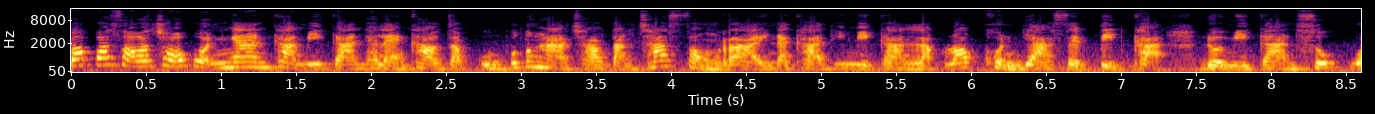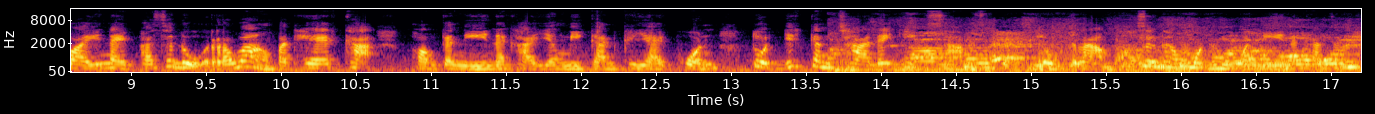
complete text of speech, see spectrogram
ปปสโชว์ผลงานค่ะมีการแถลงข่าวจับกลุ่มผู้ต้องหาชาวต่างชาติ 2 รายนะคะ ที่มีการลักลอบขนยาเสพติดค่ะ โดยมีการซุกไว้ในพัสดุระหว่างประเทศค่ะ พร้อมกันนี้นะคะ ยังมีการขยายผลตรวจยึดกัญชาได้อีก 36กิโลกรัม ซึ่งทั้งหมดทั้งมวลนี้นะคะจะมี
